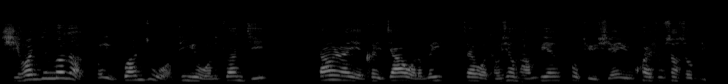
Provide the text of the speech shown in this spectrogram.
喜欢军哥的可以关注我，订阅我的专辑，当然也可以加我的微，在我头像旁边获取闲鱼快速上手笔记。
